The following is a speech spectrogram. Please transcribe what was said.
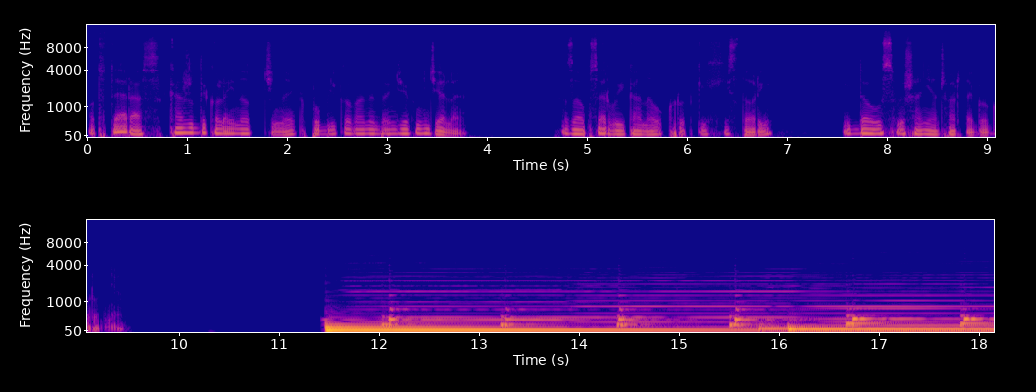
Od teraz każdy kolejny odcinek publikowany będzie w niedzielę. Zaobserwuj kanał Krótkich Historii i do usłyszenia 4 grudnia. thank you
